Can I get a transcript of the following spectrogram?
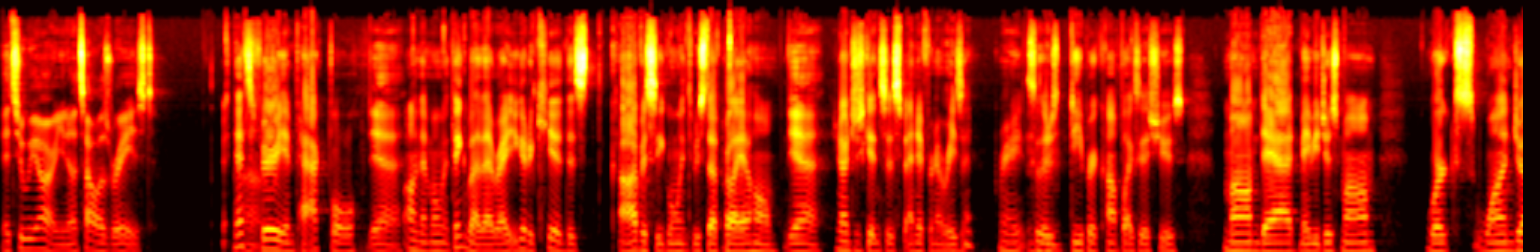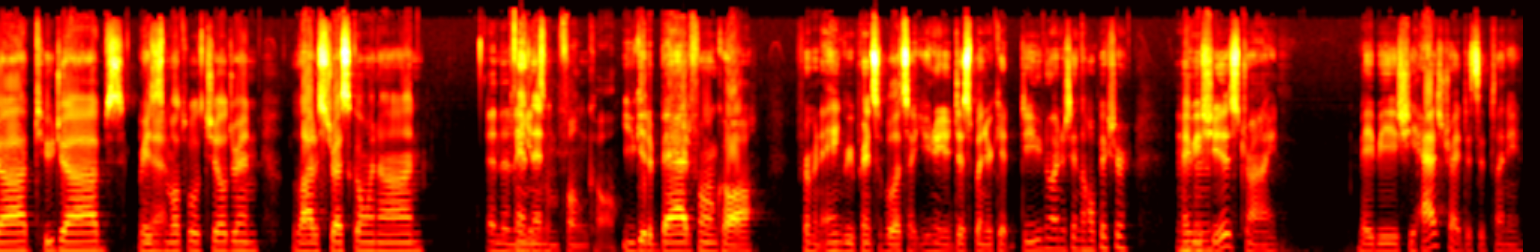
It's who we are. You know, it's how I was raised. That's Uh, very impactful Yeah. on that moment. Think about that, right? You got a kid that's obviously going through stuff probably at home. Yeah. You're not just getting suspended for no reason, right? So there's deeper, complex issues. Mom, dad, maybe just mom, works one job, two jobs, raises Yeah. multiple children, a lot of stress going on. And then they And get then- some phone call. You get a bad phone call from an angry principal that's like, you need to discipline your kid. Do you know understand the whole picture? Maybe Mhm. she is trying. Maybe she has tried disciplining.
